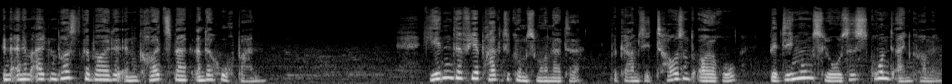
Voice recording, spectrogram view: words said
in einem alten Postgebäude in Kreuzberg an der Hochbahn. Jeden der vier Praktikumsmonate bekam sie 1000 Euro bedingungsloses Grundeinkommen.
